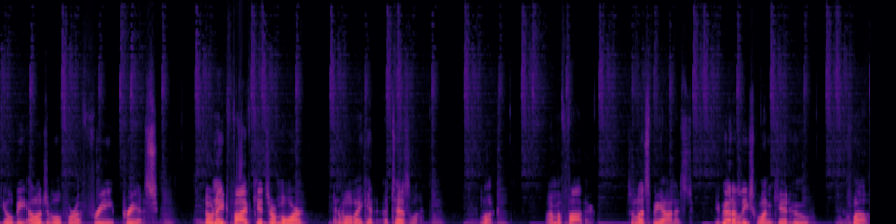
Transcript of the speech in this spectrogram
you'll be eligible for a free Prius. Donate five kids or more, and we'll make it a Tesla. Look, I'm a father, so let's be honest. You've got at least one kid who, well,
